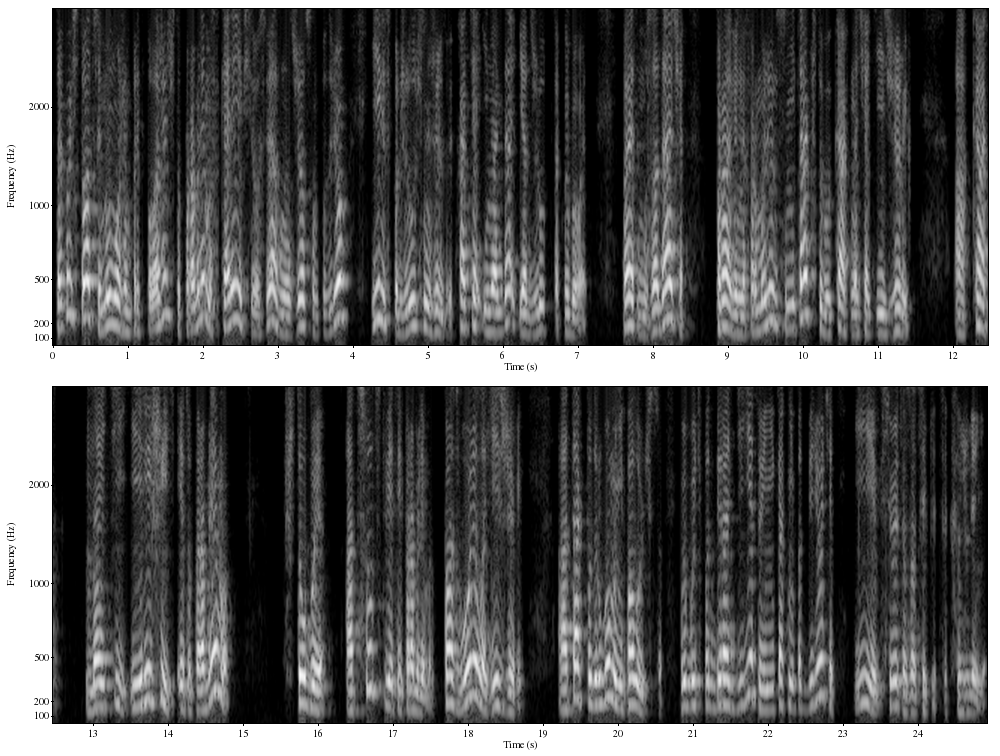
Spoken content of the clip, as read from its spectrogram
В такой ситуации мы можем предположить, что проблема, скорее всего, связана с желчным пузырем или с поджелудочной железой, хотя иногда и от желудка такое бывает. Поэтому задача правильно формулируется не так, чтобы как начать есть жиры, а как найти и решить эту проблему чтобы отсутствие этой проблемы позволило есть жиры. А так по-другому не получится. Вы будете подбирать диету и никак не подберете, и все это зациклится, к сожалению.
